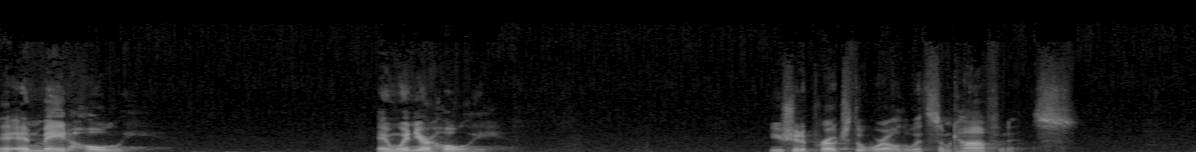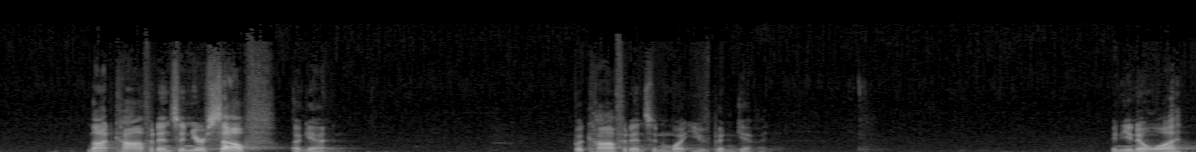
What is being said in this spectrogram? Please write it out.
and made holy. And when you're holy, you should approach the world with some confidence. Not confidence in yourself again, but confidence in what you've been given. And you know what?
